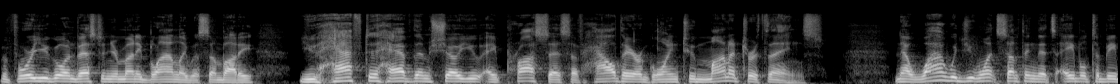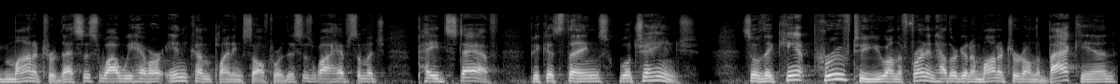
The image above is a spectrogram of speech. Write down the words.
before you go invest in your money blindly with somebody, you have to have them show you a process of how they are going to monitor things. Now, why would you want something that's able to be monitored? That's just why we have our income planning software. This is why I have so much paid staff because things will change. So if they can't prove to you on the front end how they're going to monitor it on the back end,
